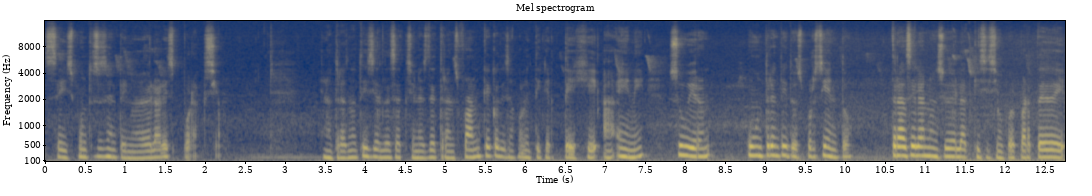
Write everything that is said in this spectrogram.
6.69 dólares por acción. En otras noticias, las acciones de Transform, que cotizan con el ticker TGAN, subieron un 32% tras el anuncio de la adquisición por parte de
